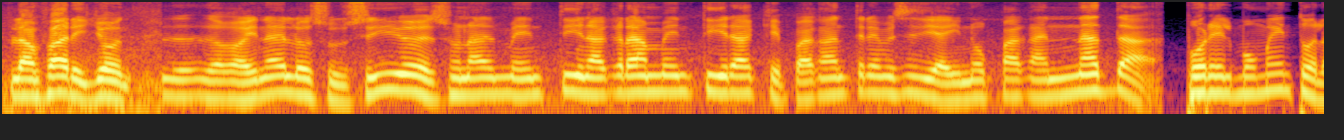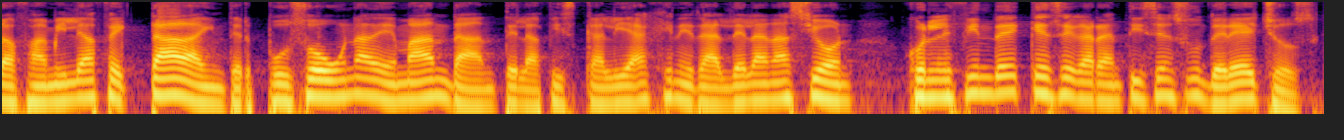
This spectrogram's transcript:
plan Farillón. La vaina de los subsidios es una mentira, gran mentira, que pagan tres meses y ahí no pagan nada. Por el momento, la familia afectada interpuso una demanda ante la Fiscalía General de la Nación con el fin de que se garanticen sus derechos.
